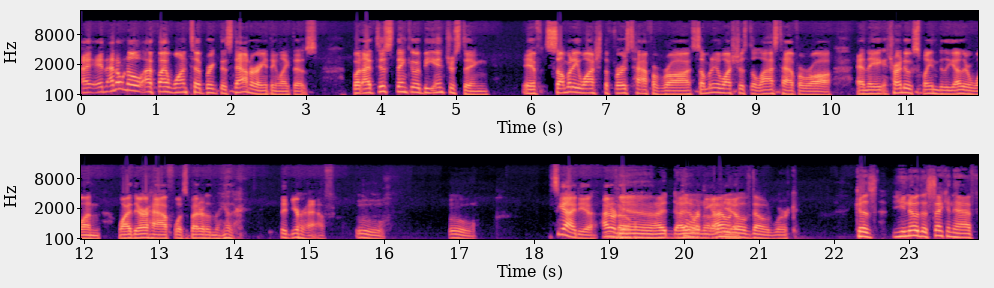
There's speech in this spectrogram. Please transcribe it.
I, and I don't know if I want to break this down or anything like this, but I just think it would be interesting if somebody watched the first half of Raw, somebody watched just the last half of Raw, and they tried to explain to the other one why their half was better than the other than your half. Ooh, ooh. It's the idea. I don't know. Yeah, I, I don't know. I don't know if that would work. Because you know, the second half,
